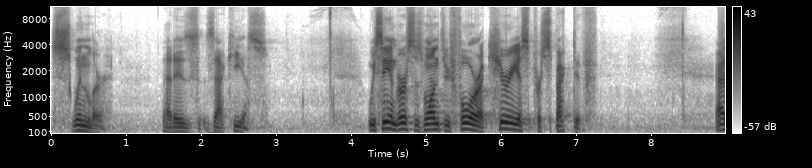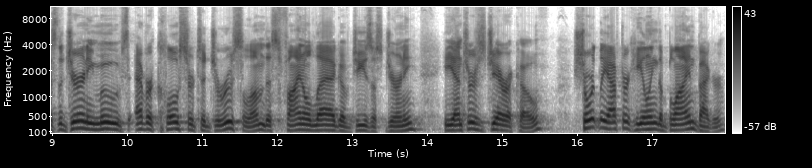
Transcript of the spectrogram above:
swindler, that is Zacchaeus. We see in verses 1 through 4 a curious perspective. As the journey moves ever closer to Jerusalem, this final leg of Jesus' journey, he enters Jericho shortly after healing the blind beggar,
